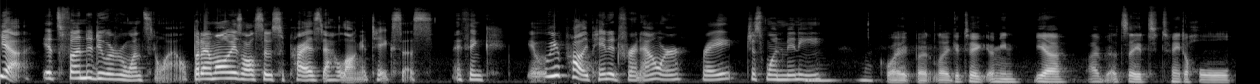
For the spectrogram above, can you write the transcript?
Yeah, it's fun to do every once in a while, but I'm always also surprised at how long it takes us. I think yeah, we probably painted for an hour, right? Just one mini. Not quite, but like it take. I mean, yeah, I- I'd say to to paint a whole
